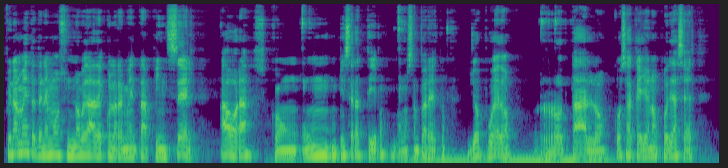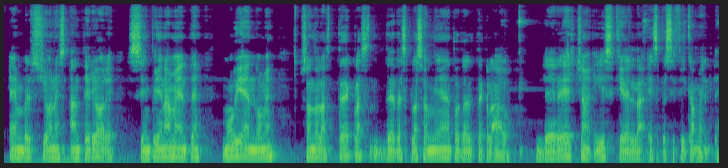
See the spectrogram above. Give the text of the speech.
Finalmente tenemos novedades con la herramienta pincel. Ahora con un, pincel activo, vamos a ampliar esto, yo puedo rotarlo, cosa que yo no podía hacer en versiones anteriores, simplemente moviéndome usando las teclas de desplazamiento del teclado, derecha e izquierda específicamente.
